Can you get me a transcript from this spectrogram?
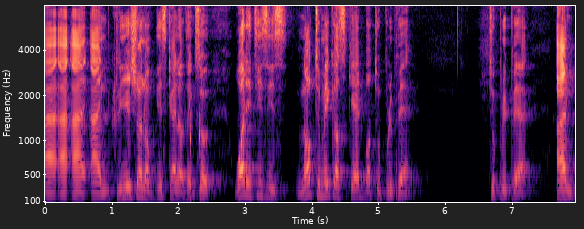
uh, and creation of this kind of thing. So what it is is not to make us scared, but to prepare. To prepare. And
